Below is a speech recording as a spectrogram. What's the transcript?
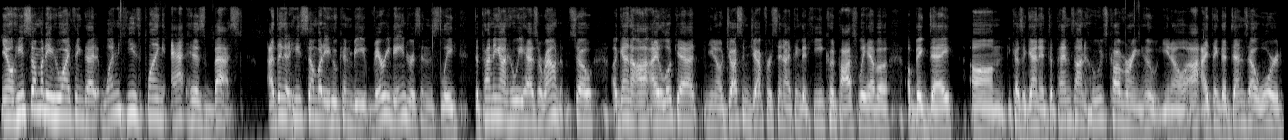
you know, he's somebody who I think that when he's playing at his best, I think that he's somebody who can be very dangerous in this league, depending on who he has around him. So again, I, I look at you know Justin Jefferson. I think that he could possibly have a, a big day um, because again, it depends on who's covering who. You know, I, I think that Denzel Ward,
